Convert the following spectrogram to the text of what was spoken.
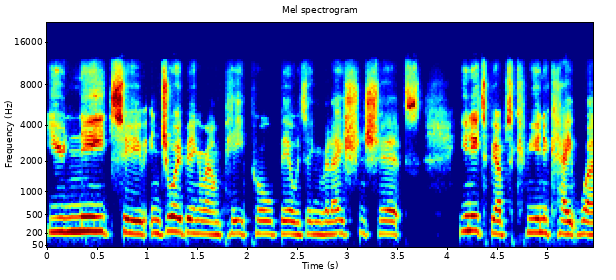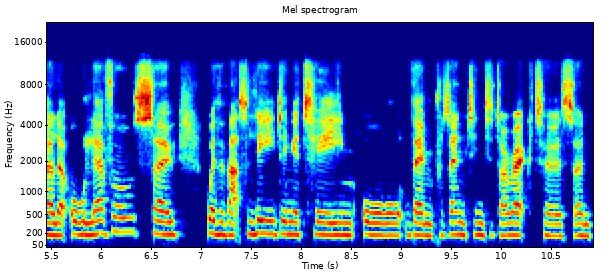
you need to enjoy being around people, building relationships. You need to be able to communicate well at all levels. So, whether that's leading a team or then presenting to directors and,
